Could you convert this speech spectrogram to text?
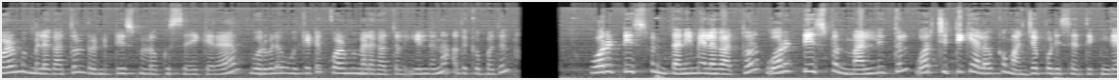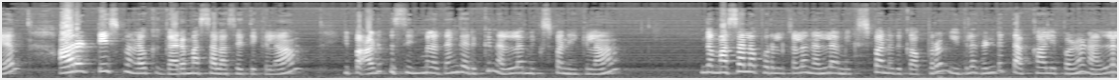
குழம்பு மிளகாத்தூள் ரெண்டு டீஸ்பூன் அளவுக்கு சேர்க்குறேன். ஒருவேளை உங்ககிட்ட குழம்பு மிளகாத்தூள் இல்லைன்னா அதுக்கு பதில் ஒரு டீஸ்பூன் தனி மிளகாத்தூள் ஒரு டீஸ்பூன் மல்லித்தூள் ஒரு சிட்டிக்கு அளவுக்கு மஞ்சள் பொடி சேர்த்துக்குங்க. அரை டீஸ்பூன் அளவுக்கு கரம் மசாலா சேர்த்துக்கலாம். இப்போ அடுப்பு சிம்மில் தாங்க இருக்குது நல்லா மிக்ஸ் பண்ணிக்கலாம். இந்த மசாலா பொருட்கள்லாம் நல்லா மிக்ஸ் பண்ணதுக்கப்புறம் இதில் ரெண்டு தக்காளி பழம் நல்ல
